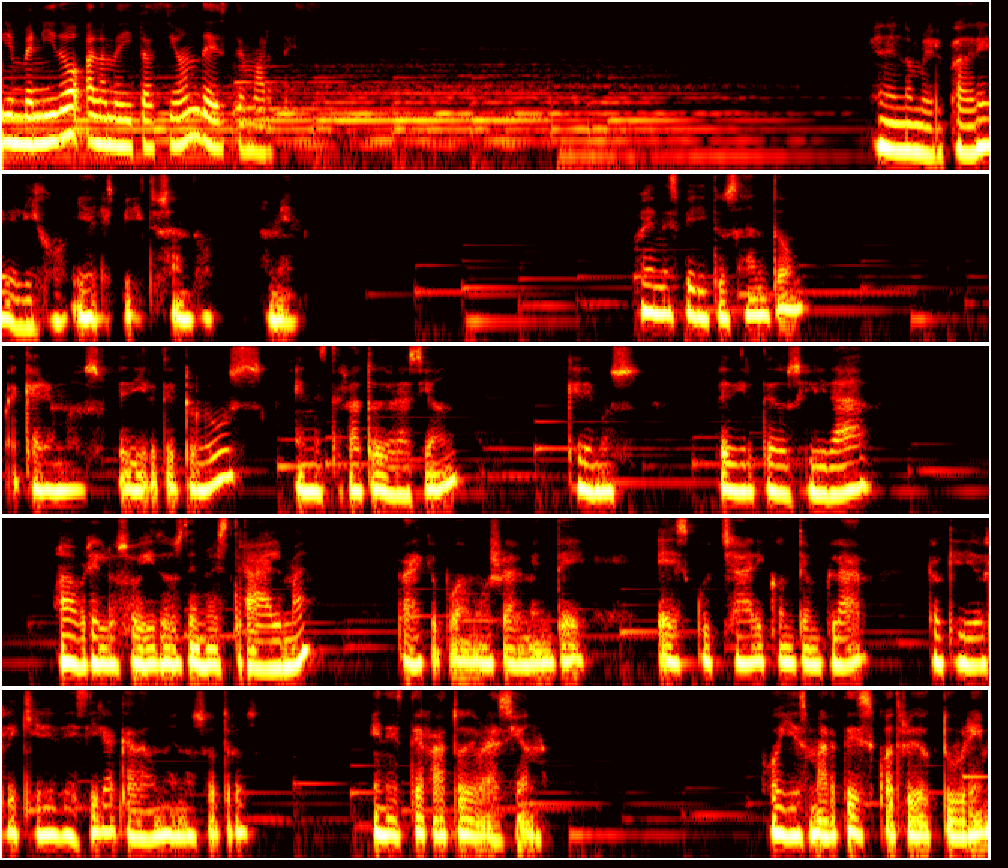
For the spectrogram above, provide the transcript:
Bienvenido a la meditación de este martes. En el nombre del Padre, del Hijo y del Espíritu Santo. Amén. Buen Espíritu Santo, queremos pedirte tu luz en este rato de oración. Queremos pedirte docilidad. Abre los oídos de nuestra alma para que podamos realmente escuchar y contemplar lo que Dios le quiere decir a cada uno de nosotros en este rato de oración. Hoy es martes 4 de octubre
